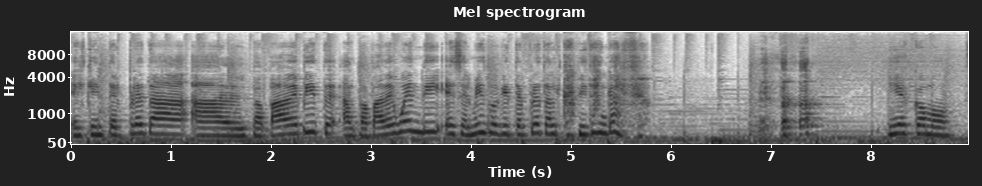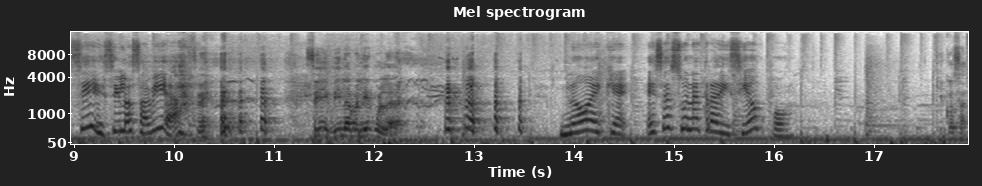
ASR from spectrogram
el que interpreta al papá de Peter, al papá de Wendy, es el mismo que interpreta al Capitán Garfio. y es como, sí, sí lo sabía. Sí, vi la película. No, es que esa es una tradición, po. ¿Qué cosa?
